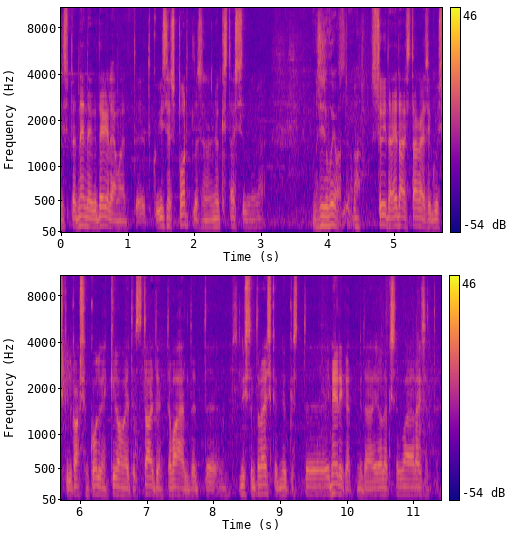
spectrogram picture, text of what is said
siis pead nendega tegelema, et, et kui ise sportlasena niisugust asja no siis on võimatu. noh, sõida edasi-tagasi kuskil kakskümmend, kolmkümmend kilomeetrit staadionite vahelt, et noh, lihtsalt raiskad niisugust äh, energiat, mida ei oleks vaja raisata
